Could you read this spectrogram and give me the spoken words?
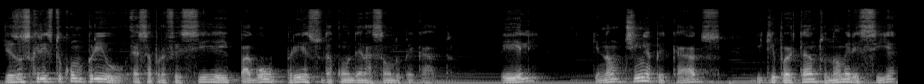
Jesus Cristo cumpriu essa profecia e pagou o preço da condenação do pecado. Ele, que não tinha pecados e que, portanto, não merecia,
